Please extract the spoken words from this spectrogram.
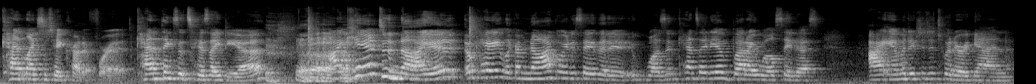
Kent likes to take credit for it. Kent thinks it's his idea. I can't deny it, okay? Like, I'm not going to say that it wasn't Kent's idea, but I will say this. I am addicted to Twitter again.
